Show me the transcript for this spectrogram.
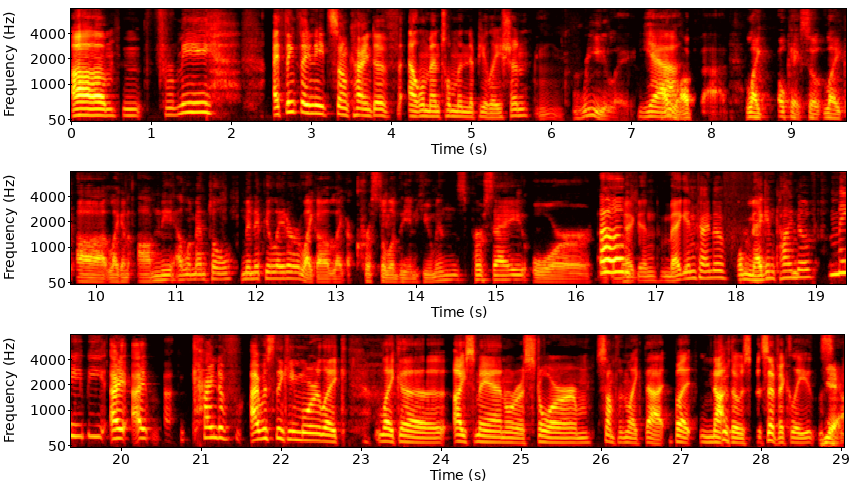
Um for me, I think they need some kind of elemental manipulation. mm. Really? Yeah. I love that. Like, okay, so like uh like an omni elemental manipulator, like a like a crystal of the inhumans per se, or Like Um, Megan, Megan, kind of. or Megan kind of. Maybe I I uh, kind of I was thinking more like like a Iceman or a Storm, something like that, but not Just- those specifically. Yeah.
